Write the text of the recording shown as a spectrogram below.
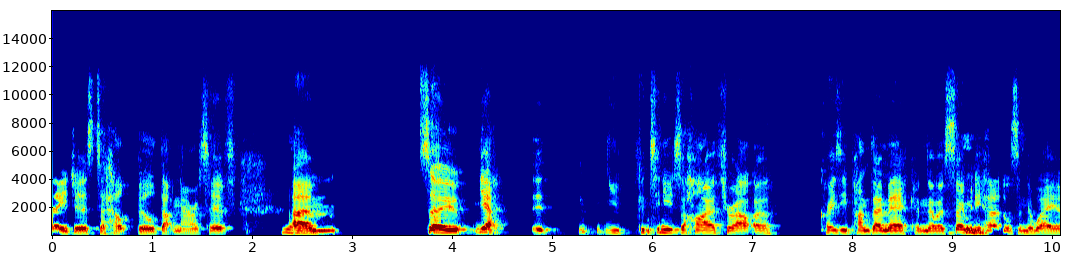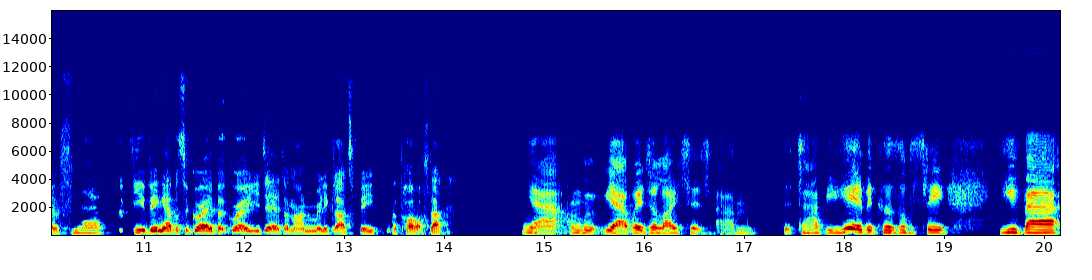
stages to help build that narrative. Yeah. Um, so yeah, it, you continue to hire throughout a crazy pandemic, and there were so many hurdles in the way of yeah. you being able to grow, but grow you did, and I'm really glad to be a part of that. Yeah, and we, yeah, we're delighted um, to have you here because obviously you've uh,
